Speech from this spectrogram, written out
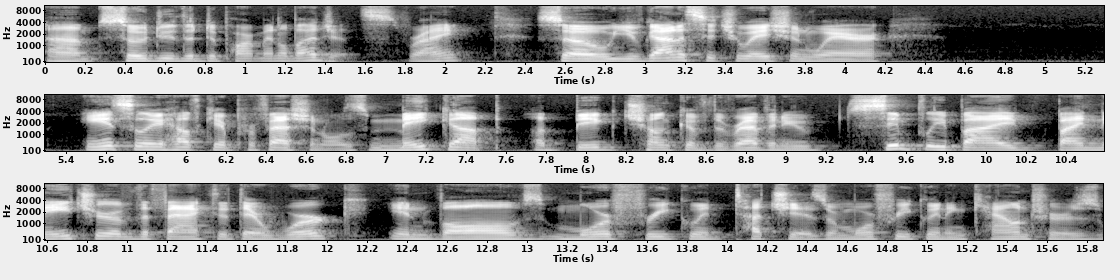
um, so do the departmental budgets, right? So you've got a situation where ancillary healthcare professionals make up a big chunk of the revenue simply by by nature of the fact that their work involves more frequent touches or more frequent encounters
